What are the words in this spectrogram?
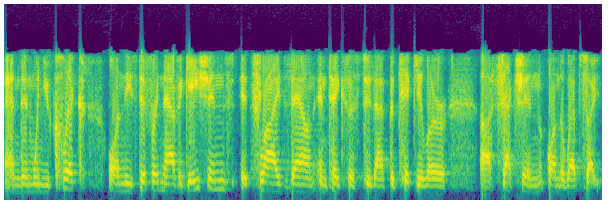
And then when you click on these different navigations, it slides down and takes us to that particular uh, section on the website.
